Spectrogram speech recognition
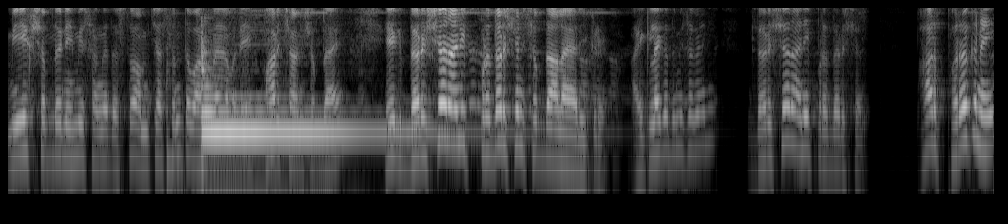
मी एक शब्द नेहमी सांगत असतो आमच्या संत वाङ्मयामध्ये एक फार छान शब्द आहे. एक दर्शन आणि प्रदर्शन शब्द आला आहे इकडे. ऐकलाय का तुम्ही सगळ्यांनी? दर्शन आणि प्रदर्शन. फार फरक नाही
